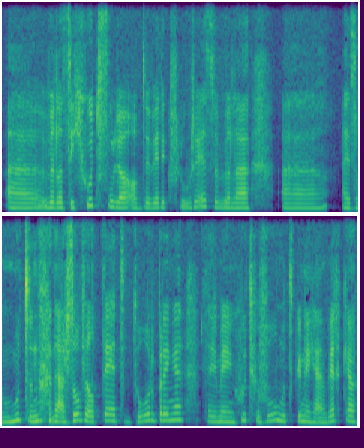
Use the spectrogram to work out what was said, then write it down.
eh, willen zich goed voelen op de werkvloer. Ze, willen, eh, ze moeten daar zoveel tijd doorbrengen dat je met een goed gevoel moet kunnen gaan werken.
